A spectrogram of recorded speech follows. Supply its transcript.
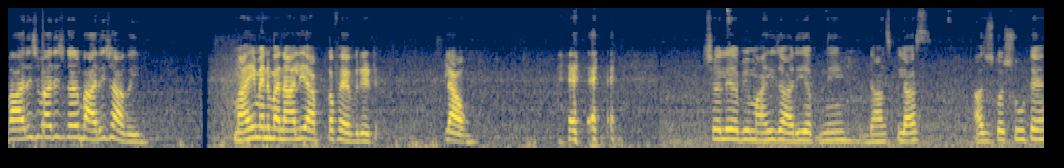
बारिश बारिश कर बारिश आ गई। माही मैंने बना लिया आपका फेवरेट लाओ। चले अभी माही जा रही है अपनी डांस क्लास आज उसका शूट है।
